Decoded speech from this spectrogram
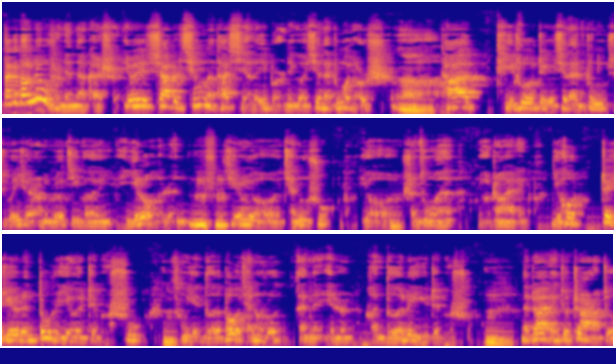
大概到六十年代开始，因为夏志清呢，他写了一本那个现代中国小说史，嗯他提出这个现代中文学上里面有几个遗漏的人，嗯其中有钱钟书，有沈从文，有张爱玲。以后这些人都是因为这本书嗯重新得的，包括钱钟书在内也是很得力于这本书。嗯那张爱玲就这样就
